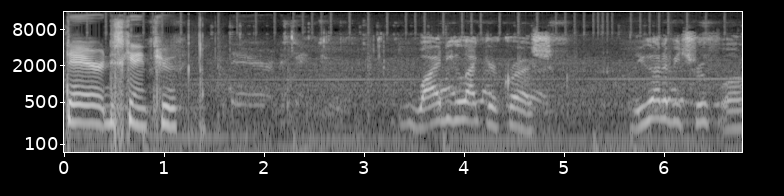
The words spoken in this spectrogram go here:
Dare. Just kidding. Truth. Why do you like your crush? You gotta be truthful.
